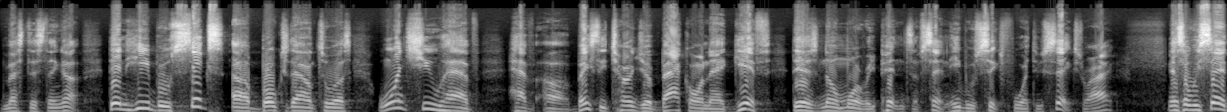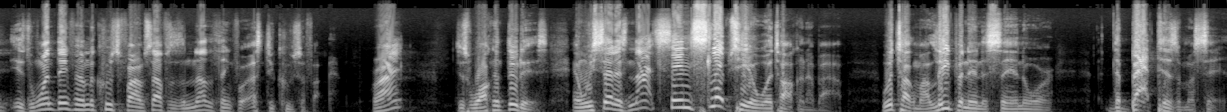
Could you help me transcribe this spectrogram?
mess this thing up. Then Hebrews 6 uh, breaks down to us once you have, have uh, basically turned your back on that gift, there's no more repentance of sin. Hebrews 6, 4 through 6, right? And so we said it's one thing for him to crucify himself, it's another thing for us to crucify, right? Just walking through this. And we said it's not sin slips here we're talking about. We're talking about leaping into sin or the baptism of sin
